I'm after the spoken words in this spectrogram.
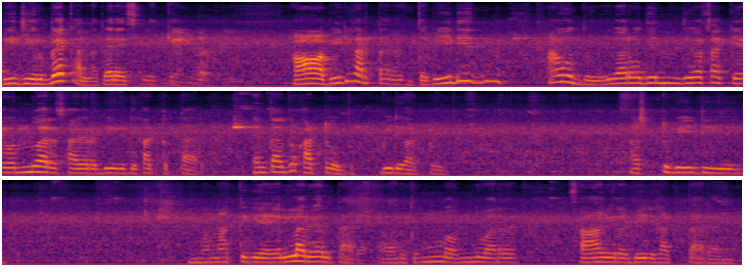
ಬೀಜ ಇರಬೇಕಲ್ಲ ಬೆರೆಸಲಿಕ್ಕೆ? ಹಾಂ, ಬೀಡಿ ಕಟ್ತಾರಂತೆ. ಬೀಡಿ ಹೌದು, ಇವರು ದಿನ, ದಿವಸಕ್ಕೆ ಒಂದೂವರೆ ಸಾವಿರ ಬೀಡಿ ಕಟ್ಟುತ್ತಾರೆ. ಎಂಥದ್ದು ಕಟ್ಟುವುದು, ಬೀಡಿ ಕಟ್ಟುವುದು. ಅಷ್ಟು ಬೀಡಿ ನಮ್ಮ ಅತ್ತಿಗೆ ಎಲ್ಲರೂ ಹೇಳ್ತಾರೆ. ಅವರು ತುಂಬ ಒಂದೂವರೆ ಸಾವಿರ ಬೀಡಿ ಕಟ್ತಾರೆ ಅಂತ.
